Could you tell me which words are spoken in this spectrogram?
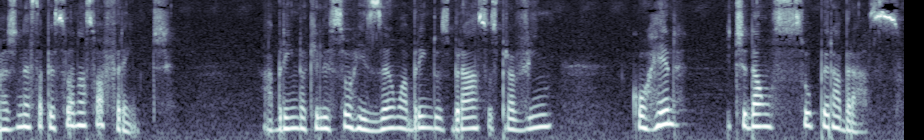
Imagina essa pessoa na sua frente, abrindo aquele sorrisão, abrindo os braços para vir correr e te dar um super abraço.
